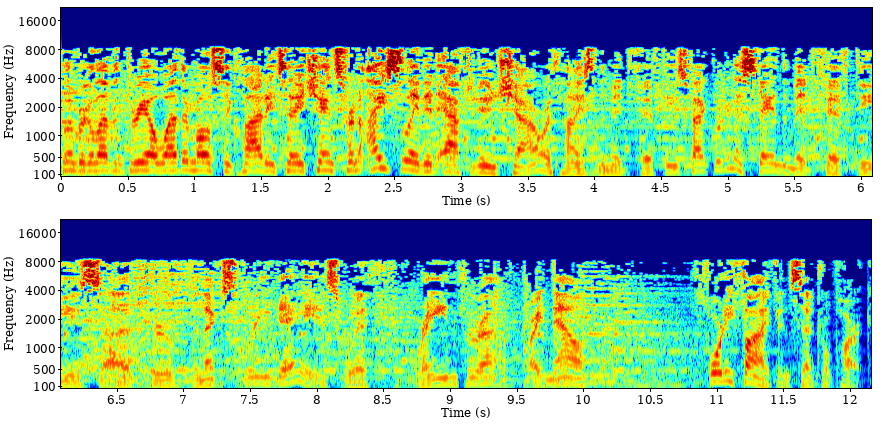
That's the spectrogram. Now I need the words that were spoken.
Bloomberg 1130 weather, mostly cloudy today. Chance for an isolated afternoon shower with highs in the mid 50s. In fact, we're going to stay in the mid 50s uh, through the next three days with rain throughout. Right now, 45 in Central Park.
